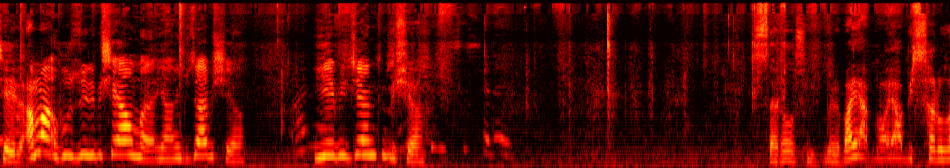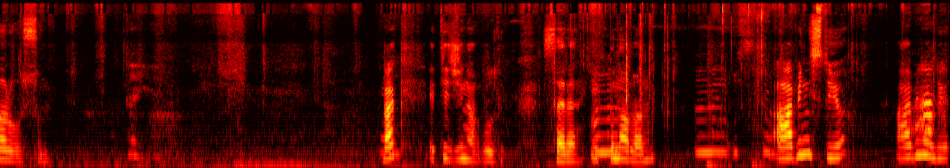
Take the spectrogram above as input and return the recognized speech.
şeyler. Ama huzurlu bir şey alma. Yani güzel bir şey al. Yiyebileceğin bir şey al. Sarı olsun. Böyle baya baya bir sarılar olsun. Bak eticino bulduk. Sarı. İlk bunu alalım. Abin istiyor. Abin alıyor.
